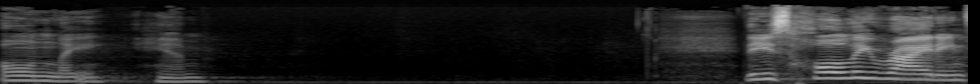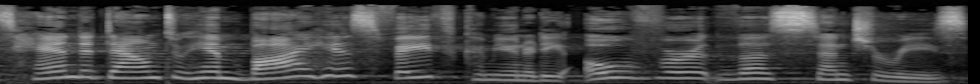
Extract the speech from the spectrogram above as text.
only him. These holy writings, handed down to him by his faith community over the centuries,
